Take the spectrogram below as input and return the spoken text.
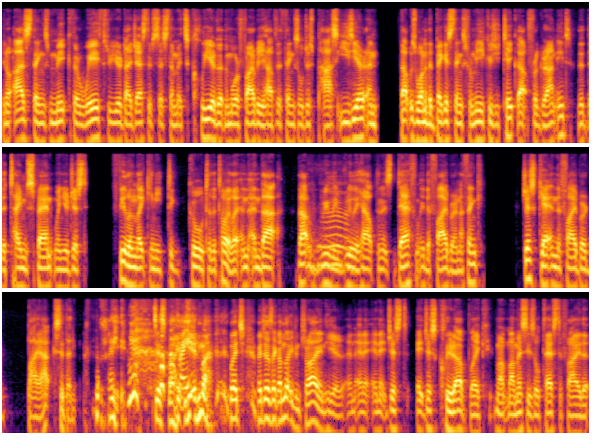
you know, as things make their way through your digestive system, it's clear that the more fiber you have, the things will just pass easier. And that was one of the biggest things for me because you take that for granted that the time spent when you're just feeling like you need to go to the toilet and and that that mm-hmm. really really helped and it's definitely the fiber and i think just getting the fiber by accident right? just by right? eating my which which i was like i'm not even trying here and and it, and it just it just cleared up like my, my missus will testify that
